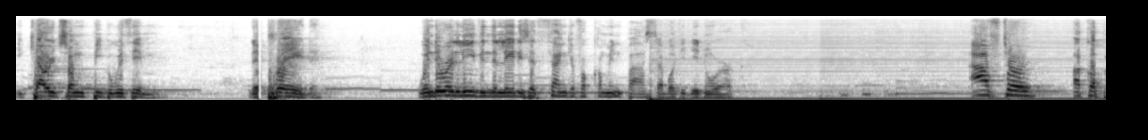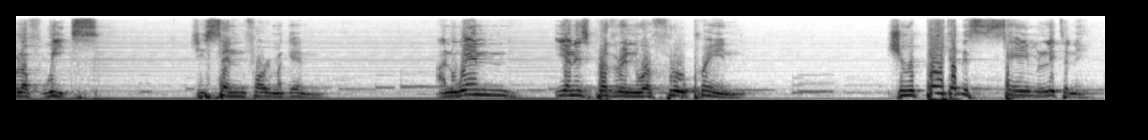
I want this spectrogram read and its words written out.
he carried some people with him. They prayed. When they were leaving, the lady said, Thank you for coming, Pastor, but it didn't work. After a couple of weeks, she sent for him again. And when he and his brethren were through praying, she repeated the same litany.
